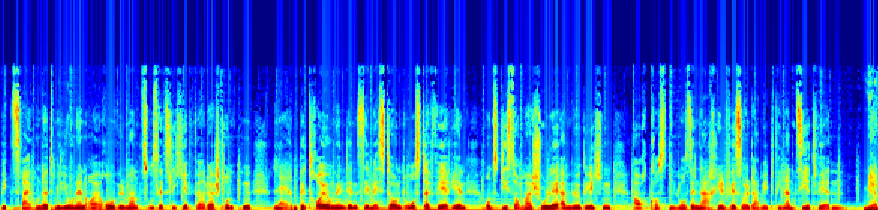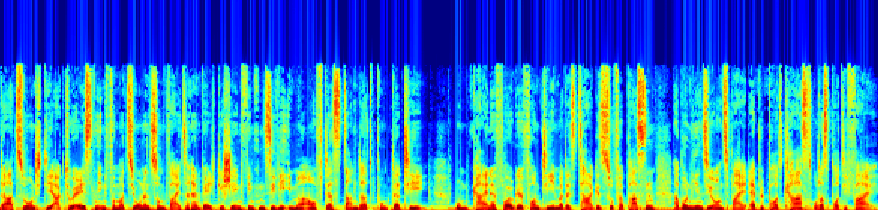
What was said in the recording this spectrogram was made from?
Mit 200 Millionen Euro will man zusätzliche Förderstunden, Lernbetreuung in den Semester- und Osterferien und die Sommerschule ermöglichen. Auch kostenlose Nachhilfe soll damit finanziert werden. Mehr dazu und die aktuellsten Informationen zum weiteren Weltgeschehen finden Sie wie immer auf der Standard.at. Um keine Folge von Thema des Tages zu verpassen, abonnieren Sie uns bei Apple Podcasts oder Spotify.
